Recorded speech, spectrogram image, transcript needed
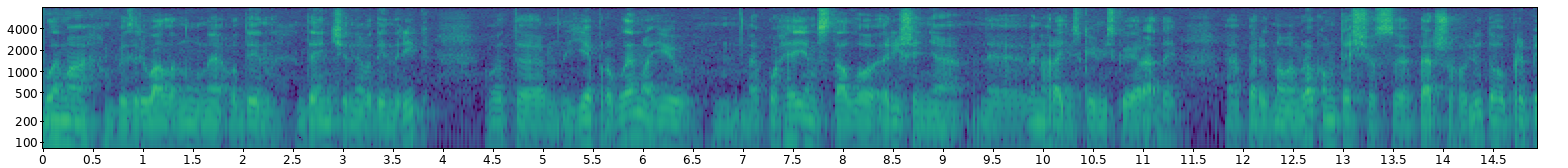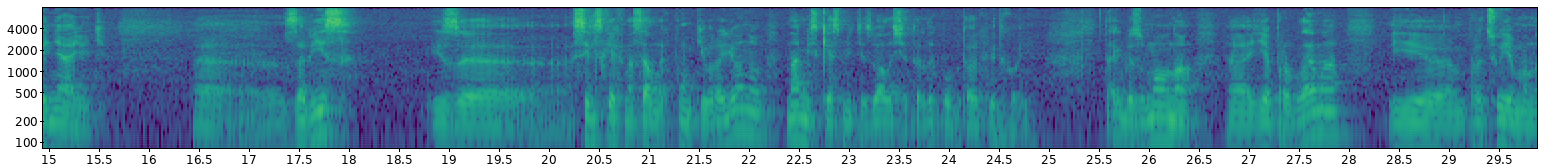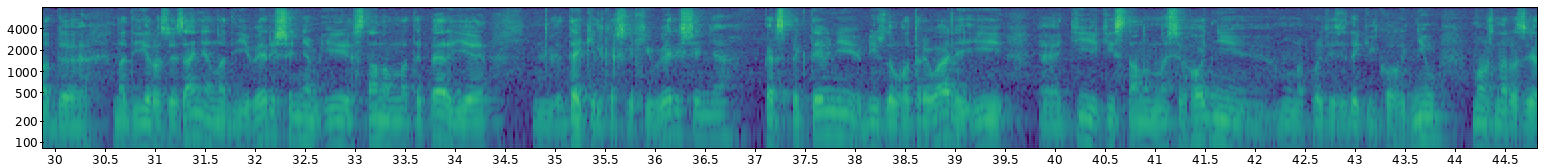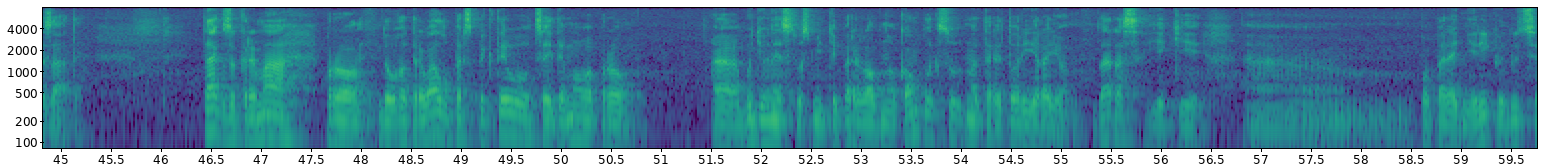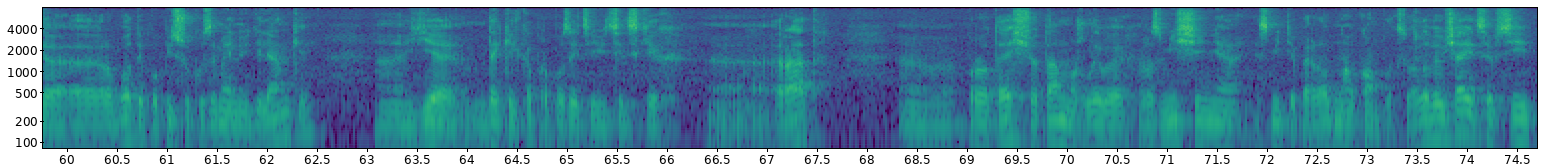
проблема визрівала ну, не один день чи не один рік. От е, є проблема, і апогеєм стало рішення е, Виноградівської міської ради е, перед Новим роком, те, що з 1 лютого припиняють завіз із сільських населених пунктів району на міське сміттєзвалище твердих побутових відходів. Так, безумовно, є проблема, і е, працюємо над, е, над її розв'язанням, над її вирішенням. І станом на тепер є декілька шляхів вирішення, перспективні, більш довготривалі, і е, ті, які станом на сьогодні, ну, на протязі декількох днів можна розв'язати. Так, зокрема, про довготривалу перспективу це йде мова про е, будівництво сміттєпереробного комплексу на території району. Зараз, які попередній рік ведуться е, роботи по підшуку земельної ділянки. Е, Є декілька пропозицій від сільських е, рад про те, що там можливе розміщення сміттєпереробного комплексу. Але вивчаються всі,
